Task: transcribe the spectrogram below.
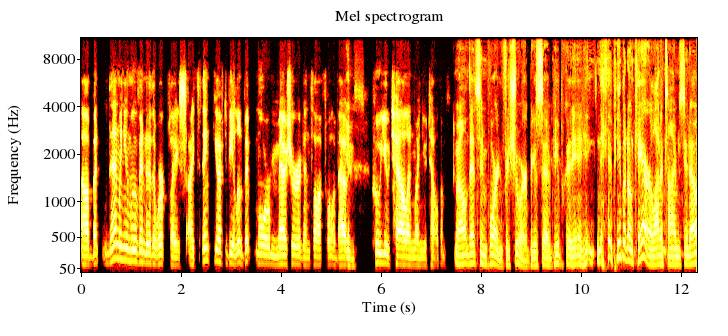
Uh, but then when you move into the workplace, I think you have to be a little bit more measured and thoughtful about yes. Who you tell and when you tell them. Well, that's important for sure because uh, people could people don't care a lot of times. You know,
